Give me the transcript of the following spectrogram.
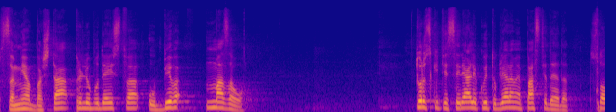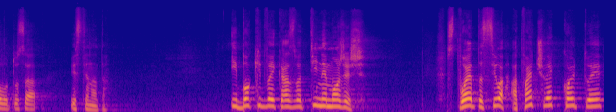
самия баща прелюбодейства, убива мазало. Турските сериали, които гледаме, пасти да ядат. Словото са истината. И Бог идва и казва, ти не можеш. С твоята сила. А това е човек, който е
